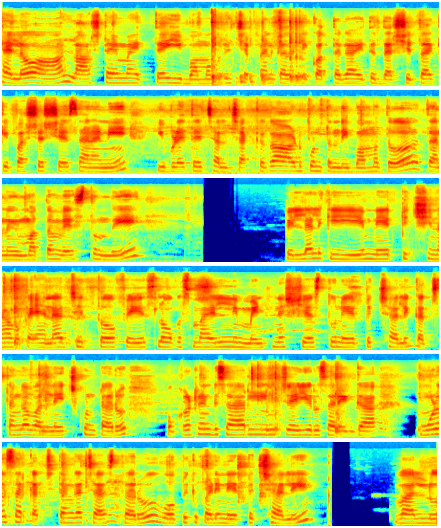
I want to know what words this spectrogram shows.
హలో లాస్ట్ టైం అయితే ఈ బొమ్మ గురించి చెప్పాను కదండి. కొత్తగా అయితే దర్శితకి పర్చేస్ చేశానని. ఇప్పుడైతే చాలా చక్కగా ఆడుకుంటుంది ఈ బొమ్మతో. తను మొత్తం వేస్తుంది. పిల్లలకి ఏం నేర్పించినా ఒక ఎనర్జీతో ఫేస్లో ఒక స్మైల్ని మెయింటెనెన్స్ చేస్తూ నేర్పించాలి. ఖచ్చితంగా వాళ్ళు నేర్చుకుంటారు. ఒకటి రెండు సార్లు చేయరు సరిగ్గా. మూడోసారి ఖచ్చితంగా చేస్తారు. ఓపిక పడి నేర్పించాలి. వాళ్ళు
